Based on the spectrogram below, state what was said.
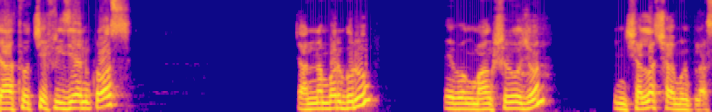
জাত হচ্ছে ফ্রিজিয়ান ক্রস, চার নম্বর গরু এবং মাংসের ওজন ইনশাল্লাহ ছয় মন প্লাস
